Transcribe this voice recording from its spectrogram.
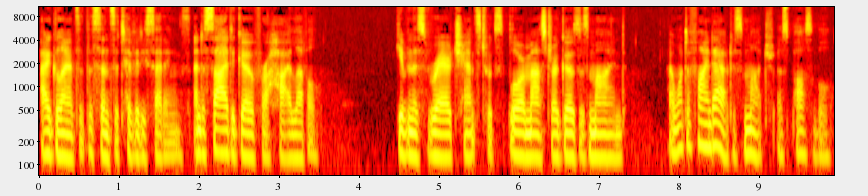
I glance at the sensitivity settings and decide to go for a high level. Given this rare chance to explore Master Agoza's mind, I want to find out as much as possible.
